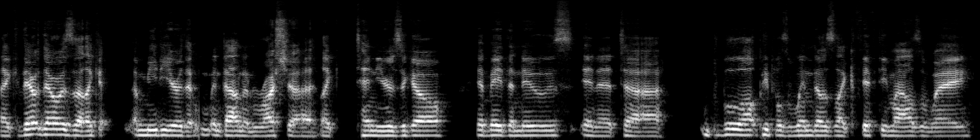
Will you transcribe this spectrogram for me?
Like there, there was a, like a, meteor that went down in Russia like ten years ago. It made the news and it uh, blew out people's windows like fifty miles away.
